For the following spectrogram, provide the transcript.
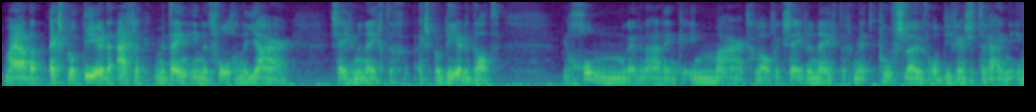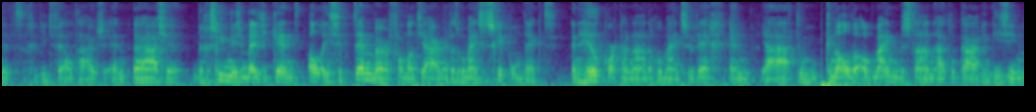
Maar ja, dat explodeerde eigenlijk meteen in het volgende jaar. 97 explodeerde dat. Begon, moet ik even nadenken, in maart geloof ik, 97 met proefsleuven op diverse terreinen in het gebied Veldhuizen. En nou ja, als je de geschiedenis een beetje kent, al in september van dat jaar werd het Romeinse schip ontdekt. En heel kort daarna de Romeinse weg. En ja, toen knalde ook mijn bestaan uit elkaar in die zin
